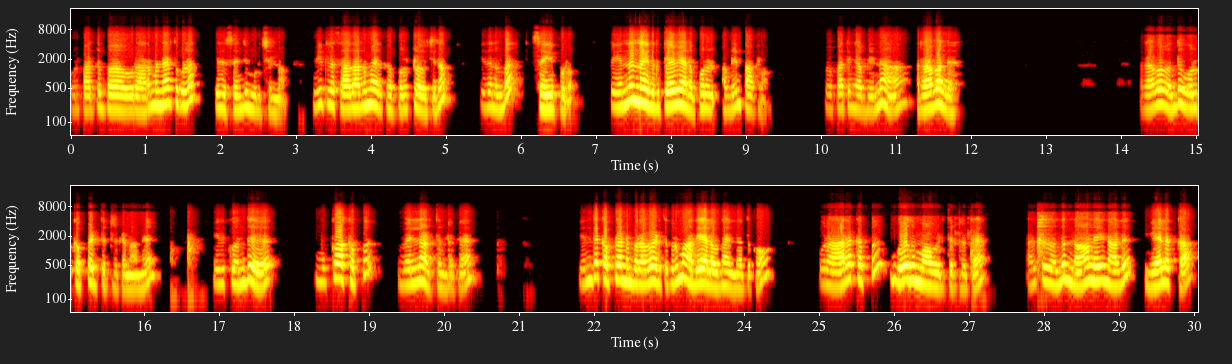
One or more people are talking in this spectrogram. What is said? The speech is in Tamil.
ஒரு பத்து ப ஒரு அரை மணி நேரத்துக்குள்ளே இதை செஞ்சு முடிச்சிடலாம். வீட்டில் சாதாரணமாக இருக்கிற பொருட்களை வச்சு தான் இதை நம்ம செய்ய போகிறோம் இப்போ என்னென்ன இதுக்கு தேவையான பொருள் அப்படின்னு பார்க்கலாம். இப்போ பார்த்தீங்க அப்படின்னா ரவைங்க. ரவை வந்து ஒரு கப் எடுத்துட்டு இருக்கேன் நான். இதுக்கு வந்து முக்கால் கப்பு வெல்லம் எடுத்துட்டுருக்கேன். எந்த கப்பில் நம்ம ரவை எடுத்துக்கிறோமோ அதே அளவு தான் எல்லாத்துக்கும். ஒரு அரை கப்பு கோதுமை மாவு எடுத்துட்டு இருக்கேன் அடுத்தது வந்து நாலே நாலு ஏலக்காய்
